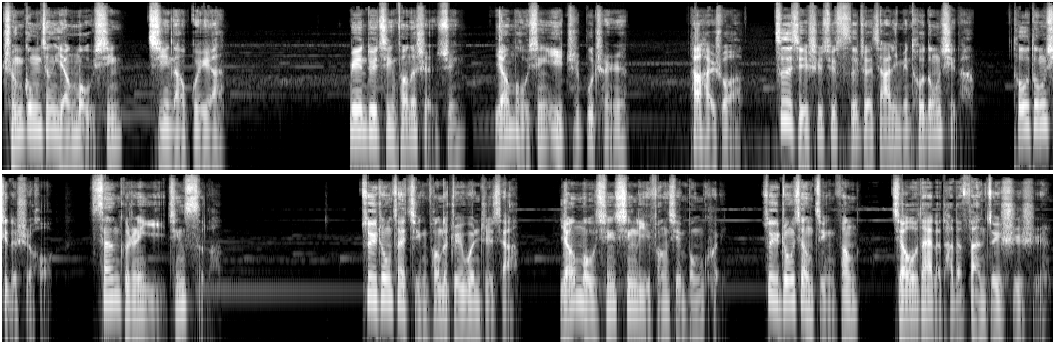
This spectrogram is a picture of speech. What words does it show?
成功将杨某新缉拿归案。面对警方的审讯，杨某新一直不承认，他还说自己是去死者家里面偷东西的。偷东西的时候，三个人已经死了。最终，在警方的追问之下，杨某新心理防线崩溃，最终向警方交代了他的犯罪事实。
